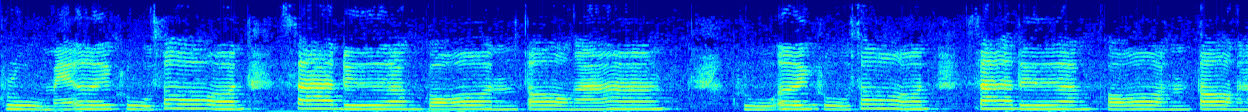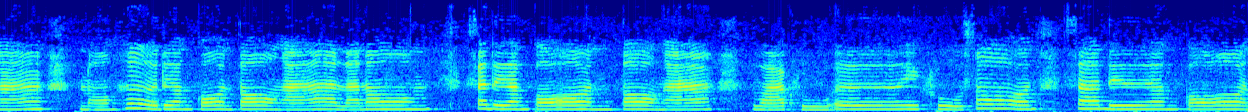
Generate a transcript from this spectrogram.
ครูแม่เอ้ยครูสอนซาเดืองก่อนต้องานครูเอ้ยครูสอนซาเดืองก่อนต้องหาน้องเฮอเดืองก่อนต้องอาละน้องสะเดืองก่อนต้องอาว่าครูเอ้ยครูสอน สะเดืองก่อน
